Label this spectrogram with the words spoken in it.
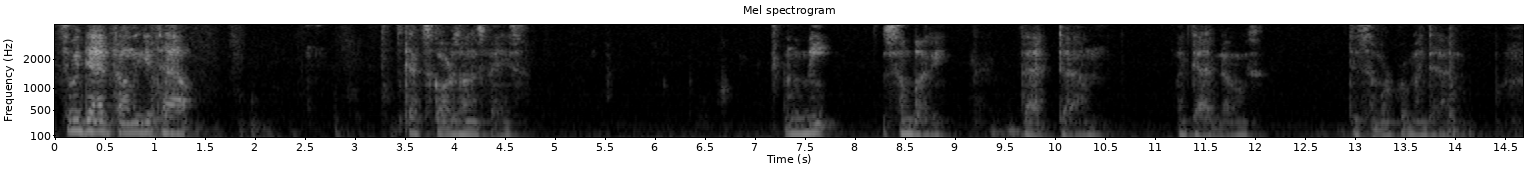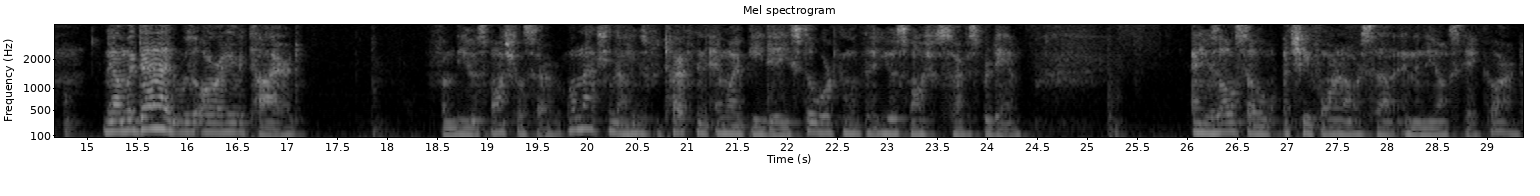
So my dad finally gets out. He's got scars on his face. And we meet somebody that um, my dad knows. Did some work with my dad. Now, my dad was already retired from the U.S. Marshal Service. Well, actually, no, he was retired from the NYPD. Still working with the U.S. Marshal Service per diem. And he was also a chief warrant officer in the New York State Guard.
